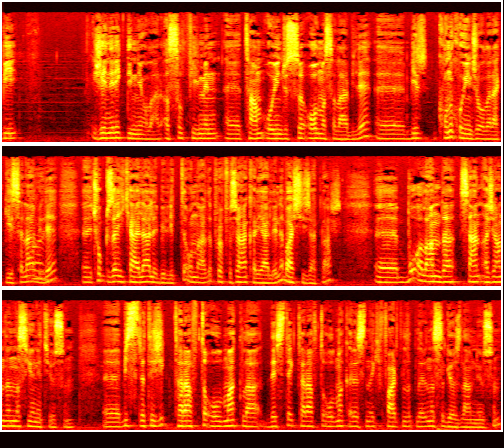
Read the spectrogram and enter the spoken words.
bir jenerik dinliyorlar. Asıl filmin e, tam oyuncusu olmasalar bile e, bir konuk oyuncu olarak girseler Doğru. bile e, çok güzel hikayelerle birlikte onlar da profesyonel kariyerlerine başlayacaklar. E, bu alanda sen ajandanı nasıl yönetiyorsun? E, bir stratejik tarafta olmakla destek tarafta olmak arasındaki farklılıkları nasıl gözlemliyorsun?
